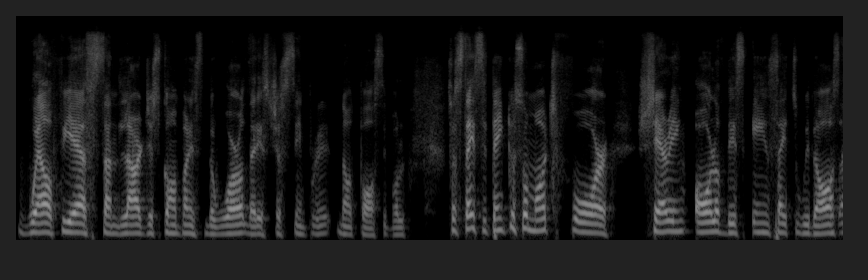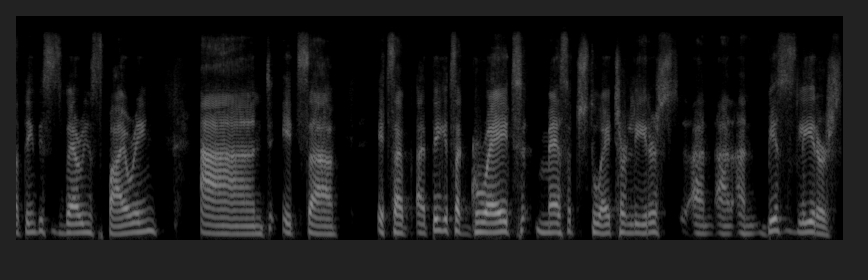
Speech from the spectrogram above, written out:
wealthiest and largest companies in the world. That is just simply not possible. So, Stacey, thank you so much for sharing all of these insights with us. I think this is very inspiring, and it's a uh, it's a i think it's a great message to hr leaders and, and, and, business leaders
